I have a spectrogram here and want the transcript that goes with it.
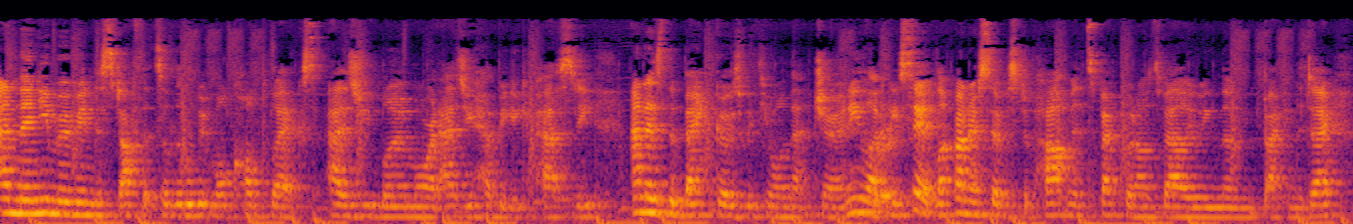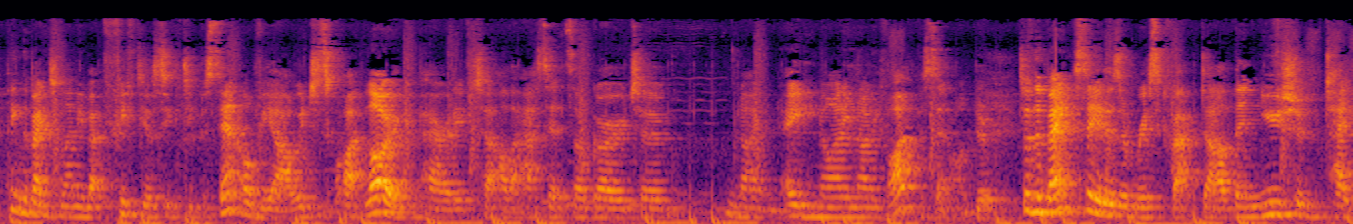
And then you move into stuff that's a little bit more complex as you learn more and as you have bigger capacity and as the bank goes with you on that journey. Like right. you said, like I know serviced apartments back when I was valuing them back in the day, I think the bank's were lending about 50 or 60% LVR, which is quite low comparative to other assets they'll go to 80, 90, 95% on. Yep. So the bank see it as a risk factor, then you should take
